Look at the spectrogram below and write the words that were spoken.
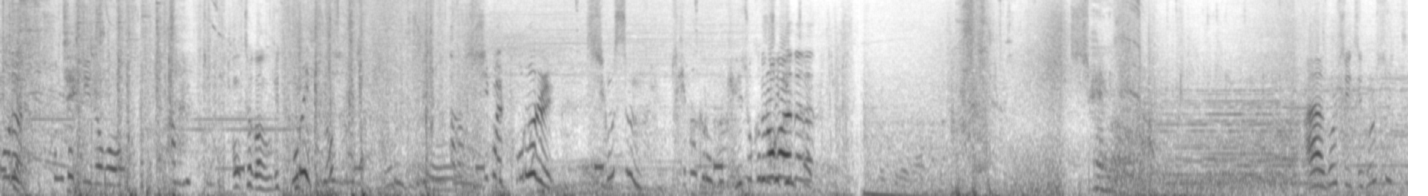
토르, 손새끼 저거. 어, 잠깐, 우리 토르 있어? 아, 씨발, 토르를 지금 쓰면 어떻게 봐, 그러고 같은 들어가야 되는. 아, 그럴 수 있지, 그럴 수 있지.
